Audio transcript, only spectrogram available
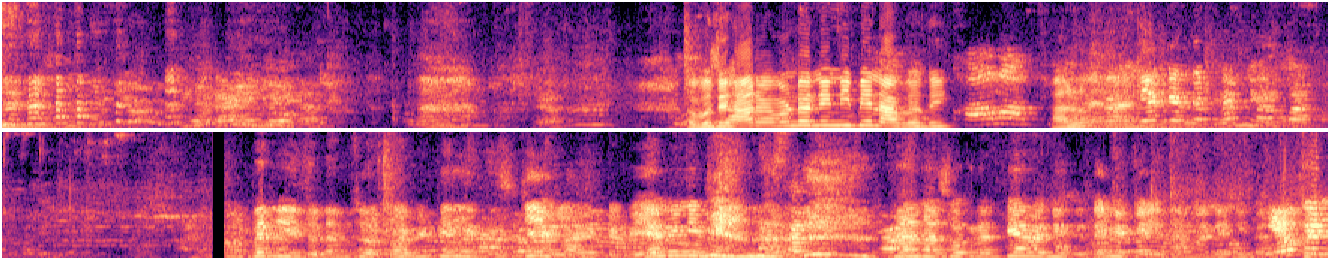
આ બધું હારવા મંડો ની બેન આ બધી હાલો. પહેરી લીધો ને એમ જો ટોપી પહેરી લીધી છે. કેવી લાગે ટોપી? એની ની બેન નાના છોકરાને પહેરવાની હતી તમે પહેરી લીધી મને બેન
